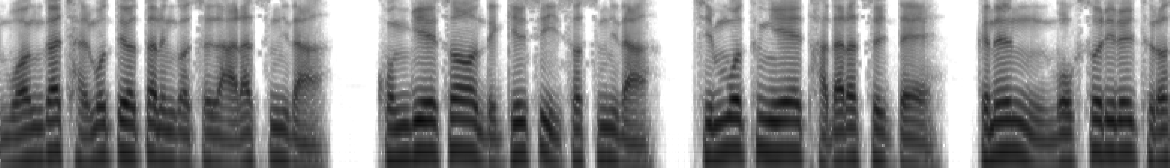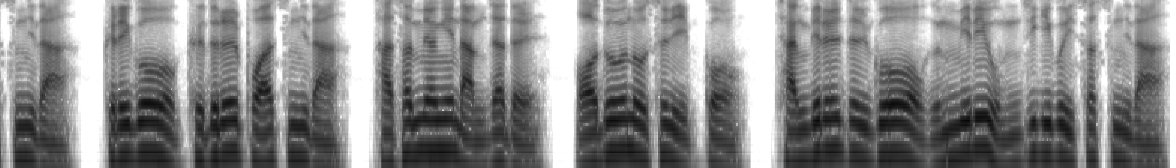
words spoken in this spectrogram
무언가 잘못되었다는 것을 알았습니다. 공기에서 느낄 수 있었습니다. 집 모퉁이에 다다랐을 때 그는 목소리를 들었습니다. 그리고 그들을 보았습니다. 다섯 명의 남자들, 어두운 옷을 입고 장비를 들고 은밀히 움직이고 있었습니다.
